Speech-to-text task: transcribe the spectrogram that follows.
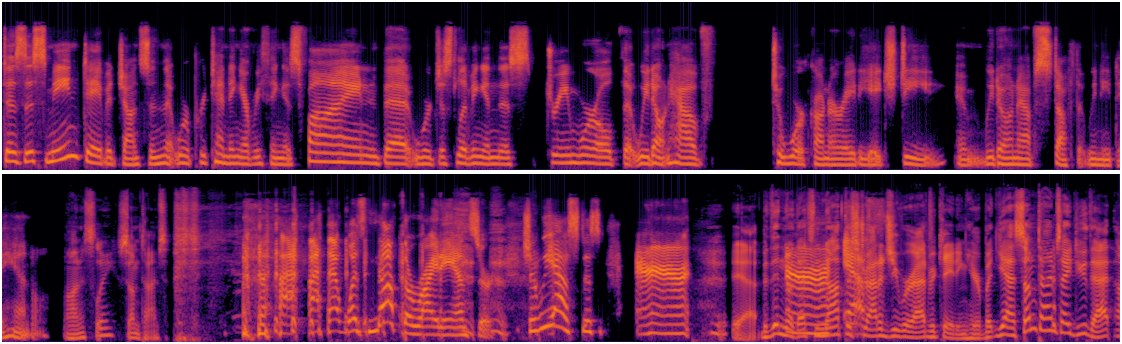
Does this mean, David Johnson, that we're pretending everything is fine, that we're just living in this dream world, that we don't have to work on our ADHD and we don't have stuff that we need to handle. Honestly, sometimes. that was not the right answer. Should we ask this? Uh, yeah, but then no, that's not the F. strategy we're advocating here. But yeah, sometimes I do that. Uh,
